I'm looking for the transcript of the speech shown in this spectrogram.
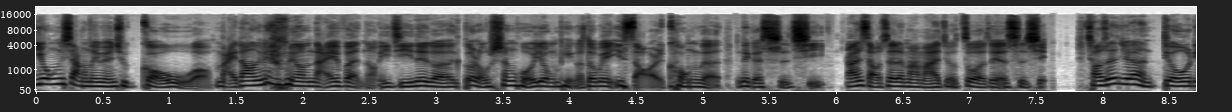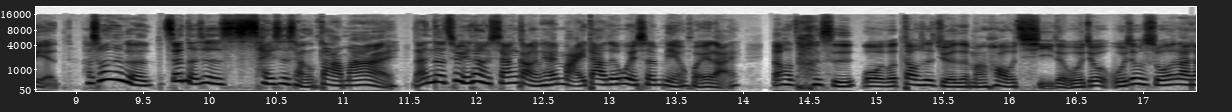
涌向那边去购物哦，买到那边没有奶粉哦，以及那个各种生活用品哦都被一扫而空的那个时期，然后小珍的妈妈就做这个事情，小珍觉得很丢脸，她说那个真的是菜市场大妈哎，难得去一趟香港，你还买一大堆卫生棉回来，然后当时我我倒是觉得蛮好奇的，我就 我就说那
